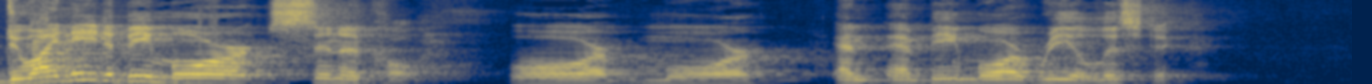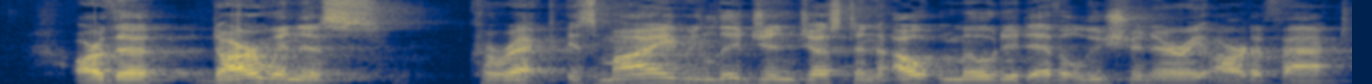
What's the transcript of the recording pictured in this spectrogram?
Do I need to be more cynical or more and, and be more realistic? Are the Darwinists correct? Is my religion just an outmoded evolutionary artifact?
